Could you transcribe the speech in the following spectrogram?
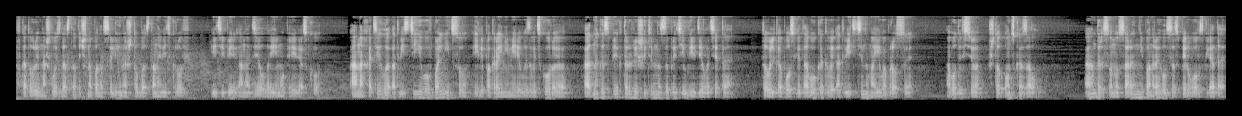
в которой нашлось достаточно панацелина, чтобы остановить кровь, и теперь она делала ему перевязку. Она хотела отвезти его в больницу или, по крайней мере, вызвать скорую, однако Спектр решительно запретил ей делать это. Только после того, как вы ответите на мои вопросы. А вот и все, что он сказал. Андерсону Сарен не понравился с первого взгляда.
